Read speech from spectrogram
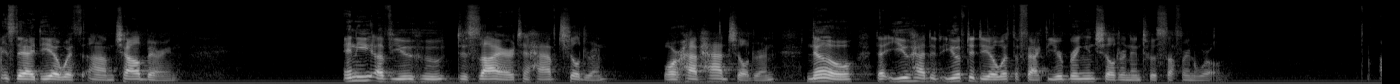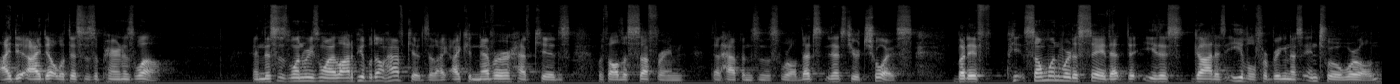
is the idea with um, childbearing. Any of you who desire to have children or have had children know that you, had to, you have to deal with the fact that you're bringing children into a suffering world. I, did, I dealt with this as a parent as well. And this is one reason why a lot of people don't have kids. That I, I can never have kids with all the suffering that happens in this world. That's, that's your choice. But if p- someone were to say that the, this God is evil for bringing us into a world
